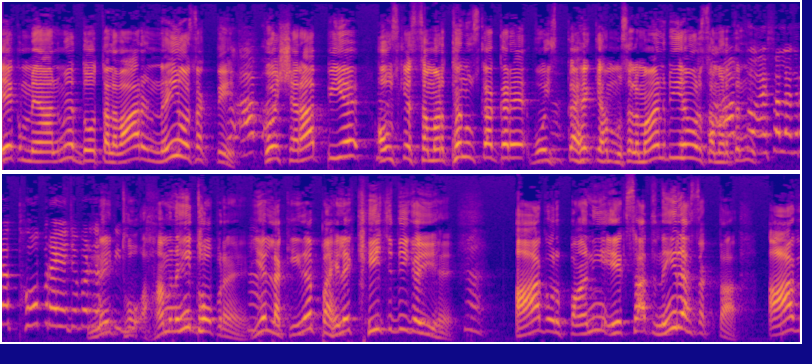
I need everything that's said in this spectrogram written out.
एक म्यान में दो तलवार नहीं हो सकते। तो कोई शराब पिए और उसके समर्थन उसका करे वो इस कहे कि हम मुसलमान भी हैं और समर्थन आपको ऐसा लग रहा थोप रहे हैं नहीं ज़बरदस्ती हम नहीं थोप रहे हैं। ये लकीरें पहले खींच दी गई है। हाँ। आग और पानी एक साथ नहीं रह सकता। आग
